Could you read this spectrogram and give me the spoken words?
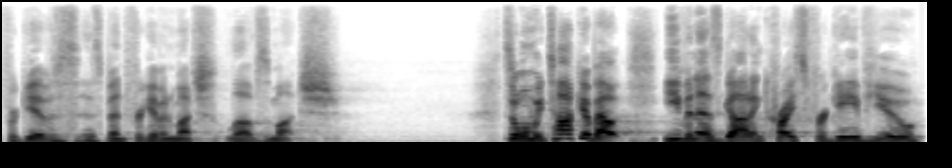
forgives has been forgiven much, loves much. So, when we talk about even as God in Christ forgave you,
